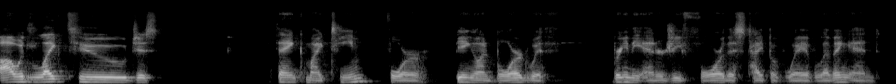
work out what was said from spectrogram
I would like to just thank my team for being on board with bringing the energy for this type of way of living. And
